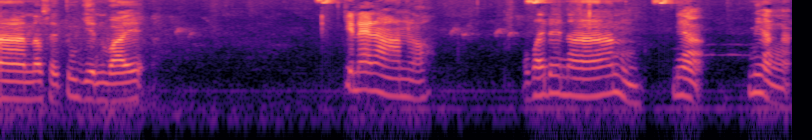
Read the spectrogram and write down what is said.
นานๆ เราใส่ตู้เย็นไว้ กินได้นานเหรอ เอาไว้ได้นาน เนี่ย เมี่ยงอะ่ะ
